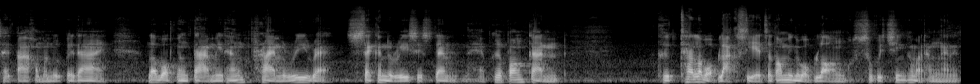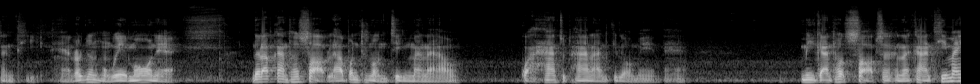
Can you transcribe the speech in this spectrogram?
สายตาของมนุษย์ไปได้ ระบบต่างๆมีทั้ง primary และ secondary system นะฮะเพื่อป้องกันคือถ้าระบบหลักเสียจะต้องมีระบบรอง switching เข้ามาทำงานในทันทีนะฮะรถยนต์ของ Waymo เนี่ยได้รับการทดสอบแล้วบนถนนจริงมาแล้วกว่า 5.5 ล้านกิโลเมตรนะฮะมีการทดสอบสถานการณ์ที่ไม่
